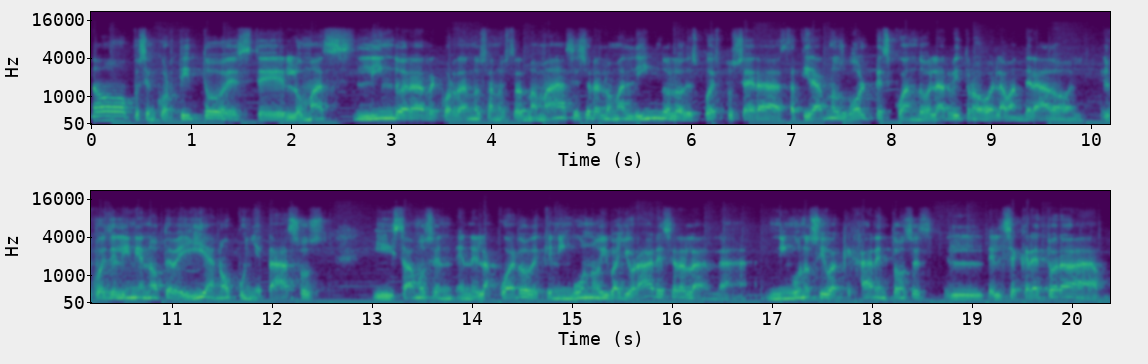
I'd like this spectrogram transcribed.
No, pues en cortito, este, lo más lindo era recordarnos a nuestras mamás, eso era lo más lindo, lo después pues era hasta tirarnos golpes cuando el árbitro o el abanderado, el, el juez de línea no te veía, ¿no? Puñetazos, y estábamos en, en, el acuerdo de que ninguno iba a llorar, esa era la, la ninguno se iba a quejar, entonces el, el, secreto era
